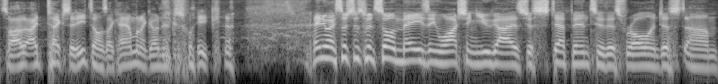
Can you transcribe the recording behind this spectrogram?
So I, I texted Ito. I was like, hey, I'm going to go next week. anyway, so it's just been so amazing watching you guys just step into this role and just um,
